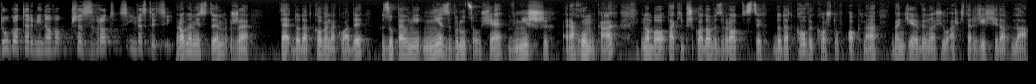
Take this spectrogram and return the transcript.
długoterminowo przez zwrot z inwestycji. Problem jest w tym, że te dodatkowe nakłady zupełnie nie zwrócą się w niższych rachunkach, no bo taki przykładowy zwrot z tych dodatkowych kosztów okna będzie wynosił aż 40 lat dla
